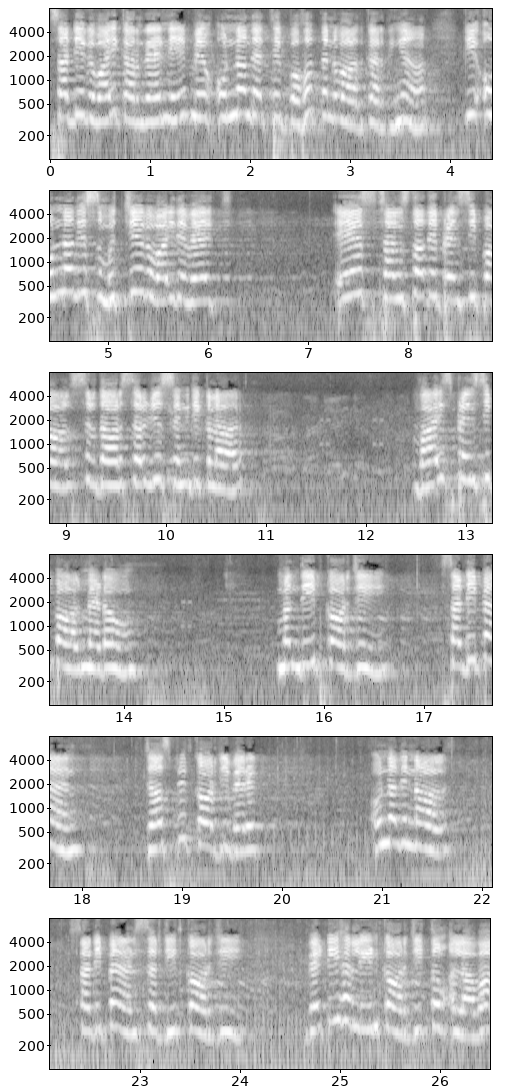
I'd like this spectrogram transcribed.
ਸਾਡੀ ਅਗਵਾਈ ਕਰ ਰਹੇ ਨੇ। ਮੈਂ ਉਹਨਾਂ ਦਾ ਇੱਥੇ ਬਹੁਤ ਧੰਨਵਾਦ ਕਰਦੀ ਹਾਂ ਕਿ ਉਹਨਾਂ ਦੀ ਸਮੁੱਚੀ ਅਗਵਾਈ ਦੇ ਵਿੱਚ ਇਸ ਸੰਸਥਾ ਦੇ ਪ੍ਰਿੰਸੀਪਲ Sardar Sarabjit Singh ji Kalar, vice principal madam Mandeep Kaur ji, ਸਾਡੀ ਭੈਣ ਜਸਪ੍ਰੀਤ ਕੌਰ ਜੀ ਵਿਰਕ ਉਹਨਾਂ ਦੇ ਨਾਲ ਸਾਡੀ ਭੈਣ ਸਰਜੀਤ ਕੌਰ ਜੀ, ਬੇਟੀ ਹਰਲੀਨ ਕੌਰ ਜੀ ਤੋਂ ਇਲਾਵਾ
